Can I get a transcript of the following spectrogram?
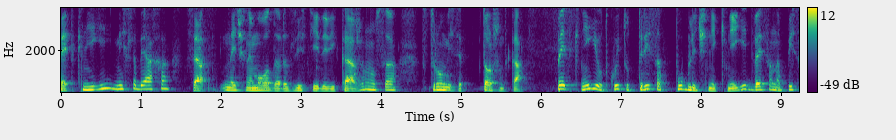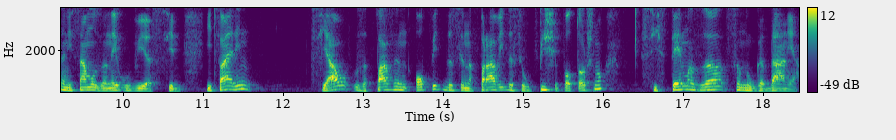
пет книги, мисля бяха. Сега, не че не мога да разлисти и да ви кажа, но са, струва ми се точно така. Пет книги, от които три са публични книги, две са написани само за неговия син. И това е един цял запазен опит да се направи, да се опише по-точно система за съногадания.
